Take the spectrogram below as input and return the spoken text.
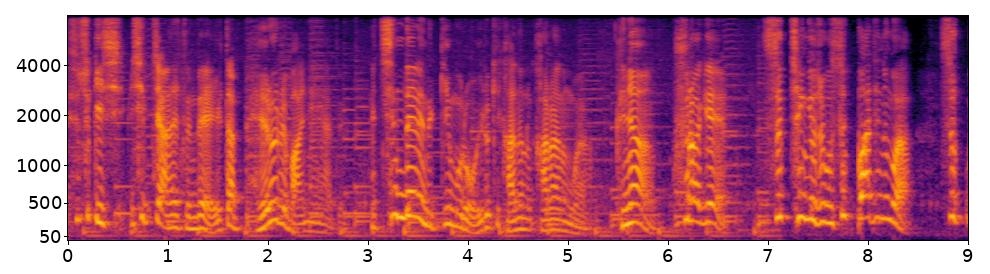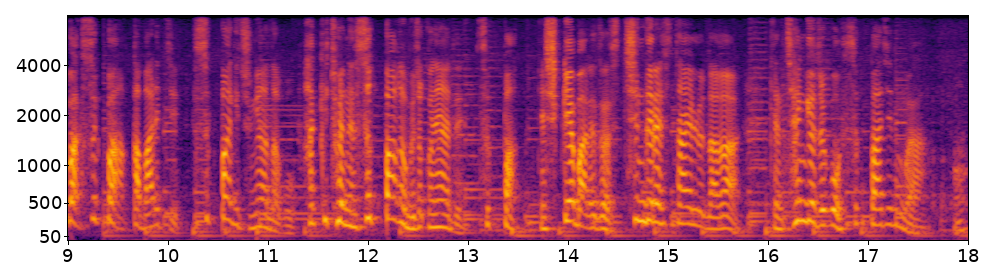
솔직히 쉽, 쉽지 않을 텐데 일단 배려를 많이 해야 돼. 침대의 느낌으로 이렇게 가는, 가라는 거야. 그냥 쿨하게 쓱 챙겨주고 쓱 빠지는 거야. 쓱박 쓱박. 아까 말했지. 쓱박이 중요하다고. 학기 초에는 쓱박을 무조건 해야 돼. 쓱박. 그냥 쉽게 말해서 침대의 스타일로다가 그냥 챙겨주고 쓱 빠지는 거야. 어?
